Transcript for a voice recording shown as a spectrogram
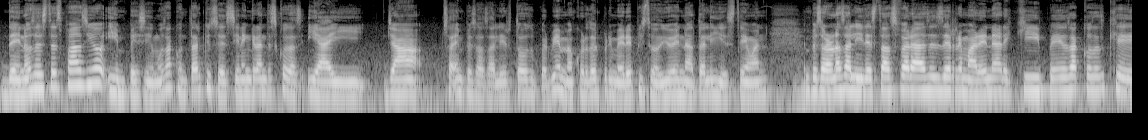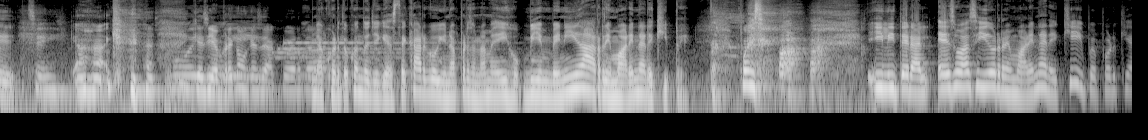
denos este espacio y empecemos a contar que ustedes tienen grandes cosas. Y ahí ya o sea, empezó a salir todo súper bien. Me acuerdo del primer episodio de Natalie y Esteban, empezaron a salir estas frases de remar en Arequipe, o sea, cosas que, Sí. ajá, que, Muy, que siempre muy- como que se acuerdan. Me acuerdo cuando llegué a este cargo y una persona me dijo, bienvenida a remar en Arequipe. Pues, y literal, eso ha sido remar en Arequipe, porque.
